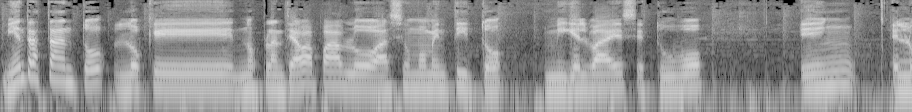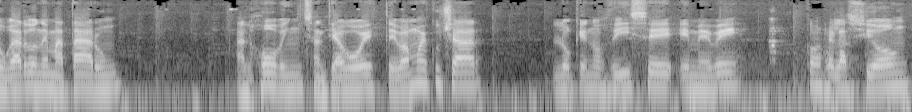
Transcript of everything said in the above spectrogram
Mientras tanto, lo que nos planteaba Pablo hace un momentito, Miguel Báez estuvo en el lugar donde mataron al joven Santiago Oeste. Vamos a escuchar lo que nos dice MB con relación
